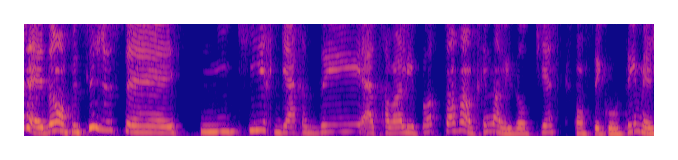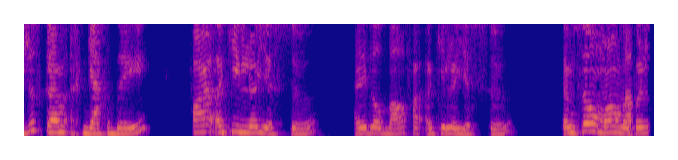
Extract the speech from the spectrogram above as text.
j'allais dire, on peut-tu juste euh, sneaky regarder à travers les portes sans rentrer dans les autres pièces qui sont ses côtés, mais juste comme regarder, faire OK, là, il y a ça. Aller de l'autre bord, faire OK, là, il y a ça. Comme ça, au moins, on va En- pas juste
